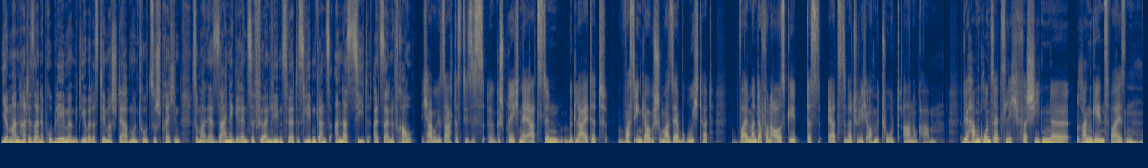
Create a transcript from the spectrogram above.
Ihr Mann hatte seine Probleme, mit ihr über das Thema Sterben und Tod zu sprechen, zumal er seine Grenze für ein lebenswertes Leben ganz anders zieht als seine Frau. Ich habe gesagt, dass dieses äh, Gespräch eine Ärztin begleitet, was ihn, glaube ich, schon mal sehr beruhigt hat, weil man davon ausgeht, dass Ärzte natürlich auch mit Tod Ahnung haben. Wir haben grundsätzlich verschiedene Rangehensweisen.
